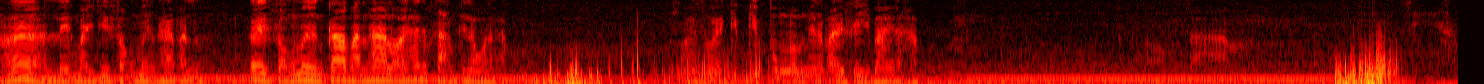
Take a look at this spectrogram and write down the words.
นะเลขใหม่ที่สองหมื่นห้าพันเอ้ยสองหมื่นเก้าพันห้าร้อยห้าสิบสามกิโลนะครับ สวยๆกิบๆถุงลมนิรภัยสี่ใบนะครับสองสามสี่ครับ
